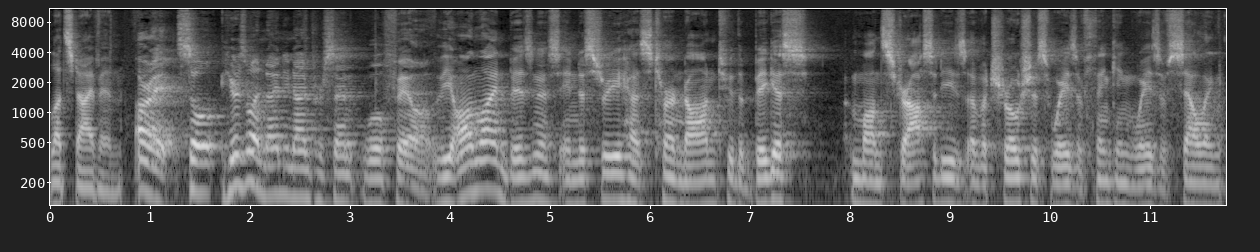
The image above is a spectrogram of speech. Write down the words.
let's dive in. All right, so here's why 99% will fail. The online business industry has turned on to the biggest monstrosities of atrocious ways of thinking, ways of selling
